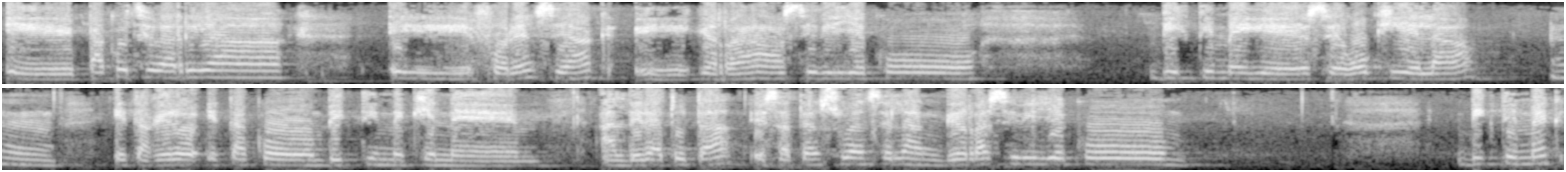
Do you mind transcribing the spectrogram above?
e, Pako Txebarria e, forenseak e, gerra zibileko biktimei segokiela mm, eta gero etako biktimekin e, alderatuta esaten zuen zelan gerra zibileko biktimek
